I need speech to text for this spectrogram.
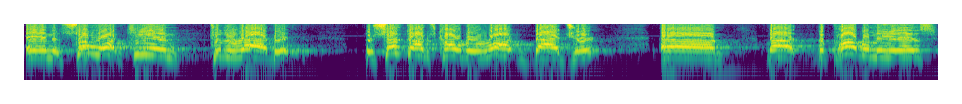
and somewhat kin to the rabbit. They're sometimes called a rock badger. Uh, but the problem is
